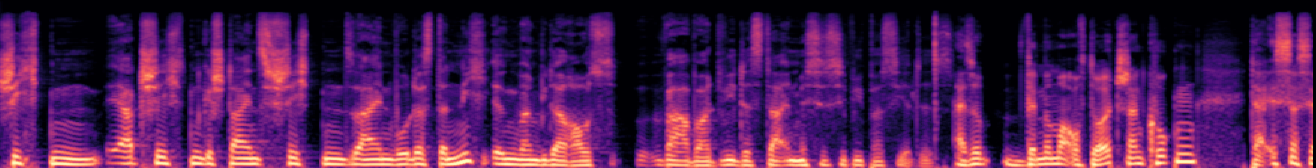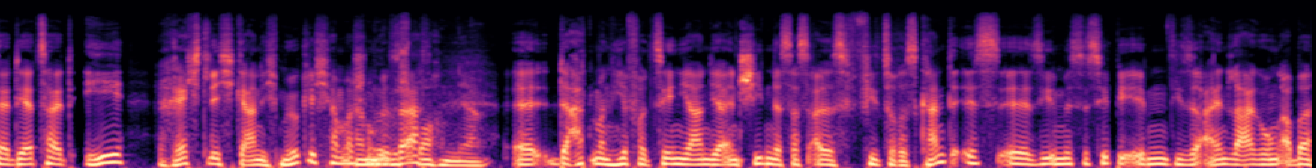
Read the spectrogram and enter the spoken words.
Schichten, Erdschichten, Gesteinsschichten sein, wo das dann nicht irgendwann wieder rauswabert, wie das da in Mississippi passiert ist. Also wenn wir mal auf Deutschland gucken, da ist das ja derzeit eh rechtlich gar nicht möglich, haben wir haben schon wir gesagt. Ja. Äh, da hat man hier vor zehn Jahren ja entschieden, dass das alles viel zu riskant ist, äh, sie in Mississippi eben diese Einlagerung, aber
